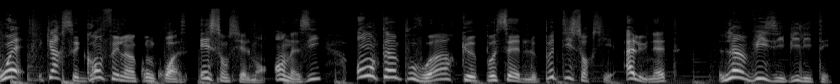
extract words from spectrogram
Ouais, car ces grands félins qu'on croise essentiellement en Asie ont un pouvoir que possède le petit sorcier à lunettes, l'invisibilité.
